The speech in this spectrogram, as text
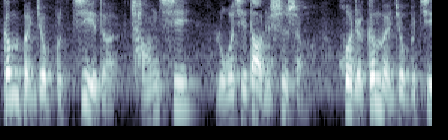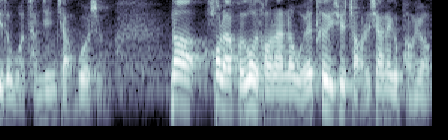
根本就不记得长期逻辑到底是什么，或者根本就不记得我曾经讲过什么。那后来回过头来呢，我又特意去找了一下那个朋友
